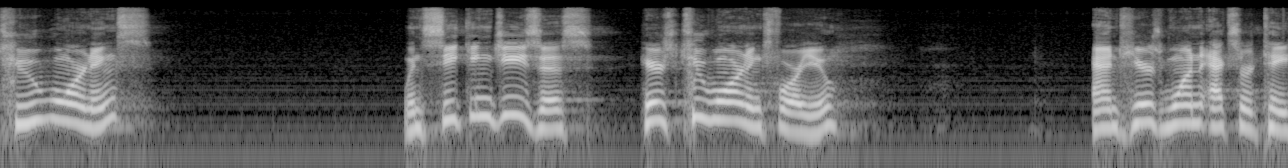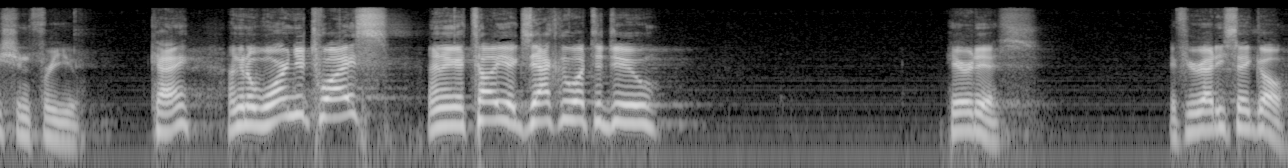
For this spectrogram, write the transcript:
two warnings. When seeking Jesus, here's two warnings for you. And here's one exhortation for you. Okay? I'm going to warn you twice, and I'm going to tell you exactly what to do. Here it is. If you're ready, say go.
